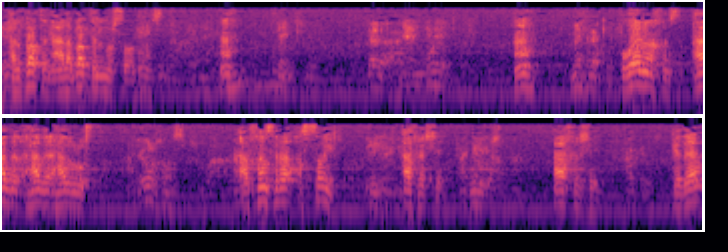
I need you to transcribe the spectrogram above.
البطن على بطن الوسطى ها؟ ها؟ وين الخنصر هذا هذا هذا الوسطى الخنصر الصغير. آخر شيء. آخر شيء. كذا؟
